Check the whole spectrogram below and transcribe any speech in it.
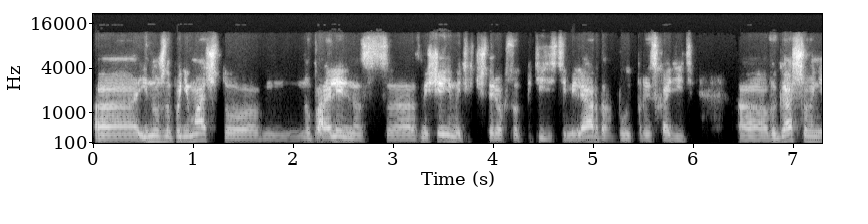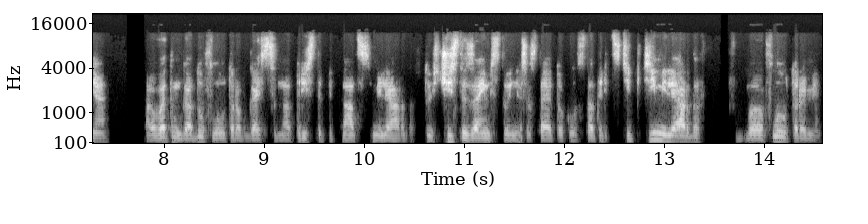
А, и нужно понимать, что ну, параллельно с размещением этих 450 миллиардов будет происходить а, выгашивание. В этом году флоутеров гасится на 315 миллиардов. То есть чистое заимствование составит около 135 миллиардов флоутерами,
